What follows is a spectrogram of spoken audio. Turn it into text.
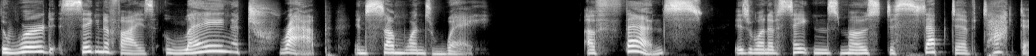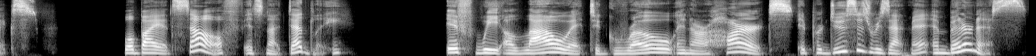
The word signifies laying a trap in someone's way. Offense is one of Satan's most deceptive tactics. Well, by itself, it's not deadly. If we allow it to grow in our hearts, it produces resentment and bitterness.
